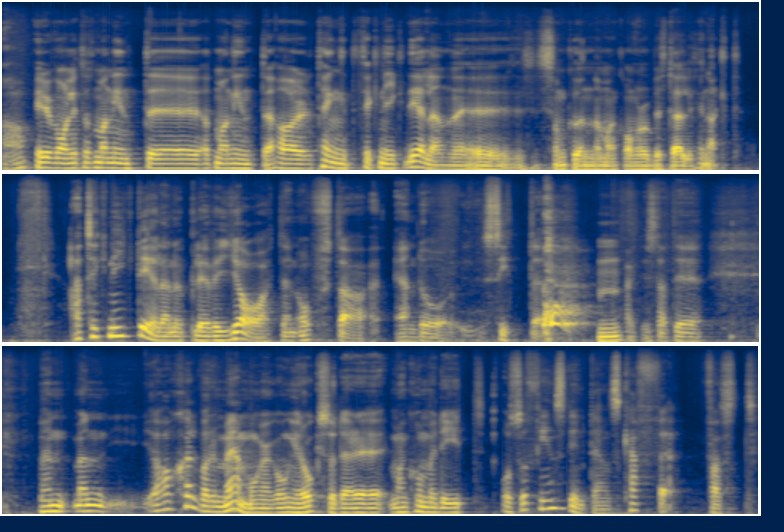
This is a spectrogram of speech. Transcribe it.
ja. Är det vanligt att man inte, att man inte har tänkt teknikdelen eh, som kund när man kommer och beställer sin akt? Ja, teknikdelen upplever jag att den ofta ändå sitter. Faktiskt, att det, men, men jag har själv varit med många gånger också där man kommer dit och så finns det inte ens kaffe. Fast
